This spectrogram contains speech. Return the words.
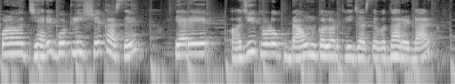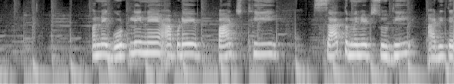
પણ જ્યારે ગોટલી શેકાશે, ત્યારે હજી થોડોક બ્રાઉન કલર થઈ જશે, વધારે ડાર્ક અને ગોટલીને આપણે પાંચથી સાત મિનિટ સુધી આ રીતે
